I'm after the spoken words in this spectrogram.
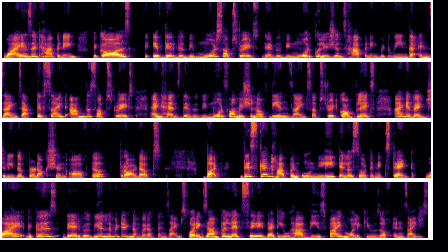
Why is it happening? Because if there will be more substrates, there will be more collisions happening between the enzyme's active site and the substrates, and hence there will be more formation of the enzyme substrate complex and eventually the production of the products. But this can happen only till a certain extent. Why? Because there will be a limited number of enzymes. For example, let's say that you have these five molecules of enzymes,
